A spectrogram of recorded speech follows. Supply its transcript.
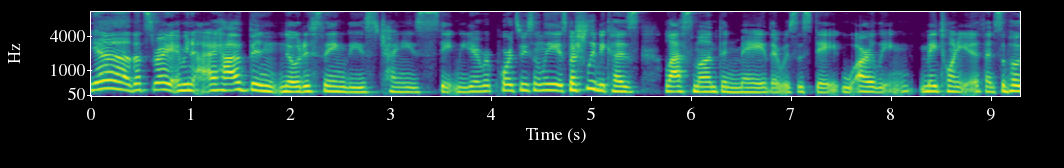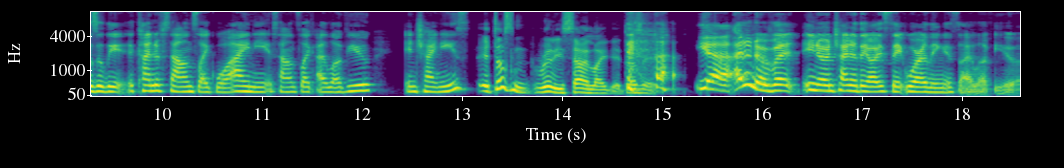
Yeah, that's right. I mean, I have been noticing these Chinese state media reports recently, especially because last month in May there was this day, Wu Erling, May 20th, and supposedly it kind of sounds like Wo Ai It sounds like I love you in Chinese. It doesn't really sound like it, does it? yeah, I don't know, but you know, in China they always say Wu Erling is I love you.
